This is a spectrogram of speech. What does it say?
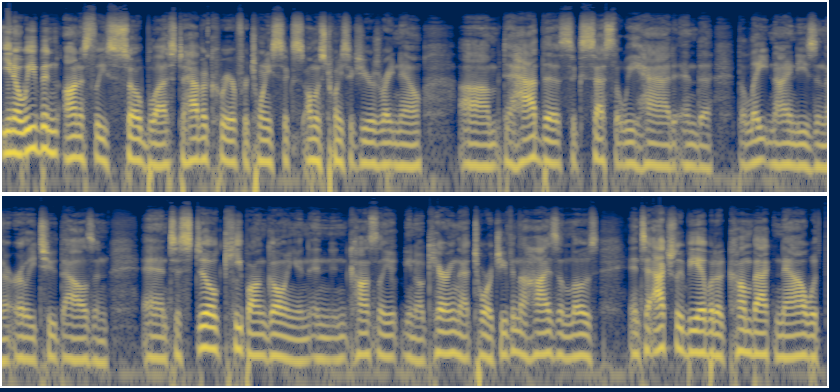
you know, we've been honestly so blessed to have a career for 26, almost 26 years right now, um, to have the success that we had in the, the late 90s and the early 2000s, and to still keep on going and, and, and constantly, you know, carrying that torch, even the highs and lows, and to actually be able to come back now with,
